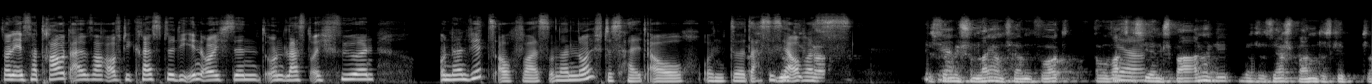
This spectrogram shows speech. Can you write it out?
sondern ihr vertraut einfach auf die Kräfte, die in euch sind und lasst euch führen und dann wird's auch was und dann läuft es halt auch und äh, das ist ja auch was. Ist für mich schon lange ein Fremdwort, aber was es hier in Spanien gibt, das ist sehr spannend. Es gibt äh,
